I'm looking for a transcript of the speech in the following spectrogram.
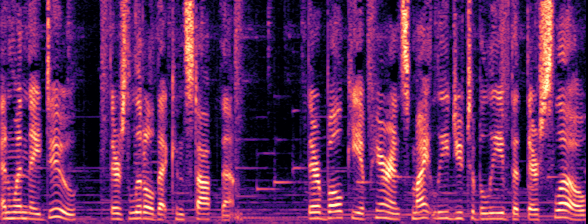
and when they do, there's little that can stop them. Their bulky appearance might lead you to believe that they're slow,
